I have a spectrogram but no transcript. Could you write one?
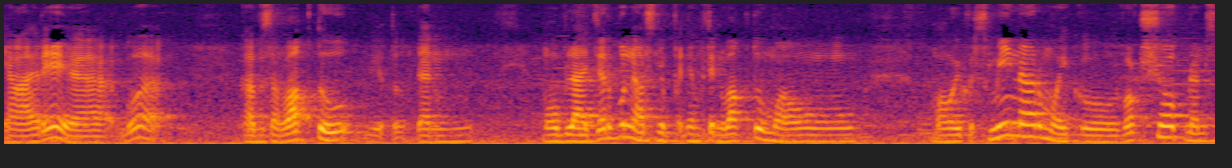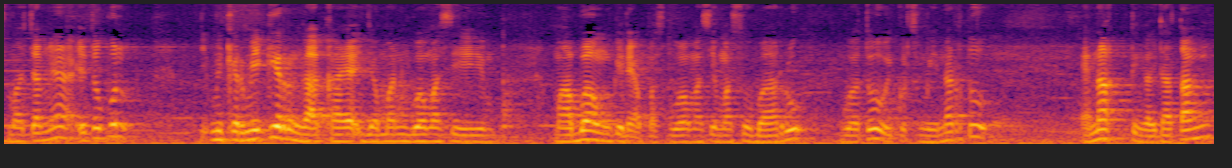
Yang akhirnya ya gua kehabisan waktu gitu. Dan mau belajar pun harus nyempet nyempetin waktu. Mau mau ikut seminar mau ikut workshop dan semacamnya itu pun mikir-mikir nggak kayak zaman gua masih maba mungkin ya. Pas gua masih masuk baru gua tuh ikut seminar tuh enak tinggal datang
